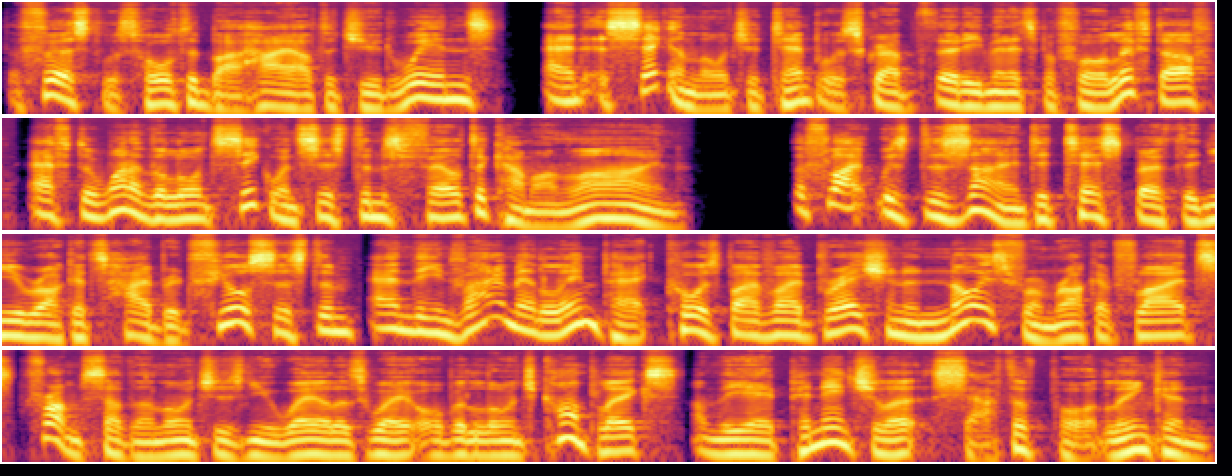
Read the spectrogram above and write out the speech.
The first was halted by high altitude winds, and a second launch attempt was scrubbed 30 minutes before liftoff after one of the launch sequence systems failed to come online. The flight was designed to test both the new rocket's hybrid fuel system and the environmental impact caused by vibration and noise from rocket flights from Southern Launch's new Whalers Way Orbital Launch Complex on the Eyre Peninsula south of Port Lincoln.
